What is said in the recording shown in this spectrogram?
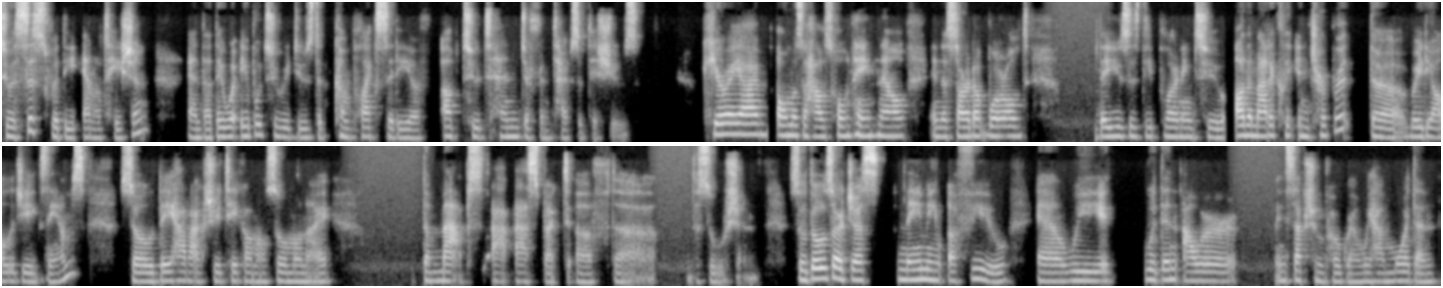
to assist with the annotation, and that they were able to reduce the complexity of up to 10 different types of tissues. Qure AI, almost a household name now in the startup world, they uses deep learning to automatically interpret the radiology exams. So they have actually taken on also MONAI the maps aspect of the the solution. So those are just naming a few, and we within our Inception program we have more than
